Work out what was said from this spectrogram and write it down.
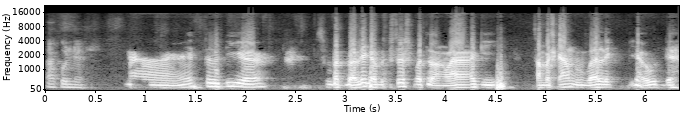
akunnya? nah itu dia sempat balik habis itu sempat hilang lagi sampai sekarang belum balik ya udah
